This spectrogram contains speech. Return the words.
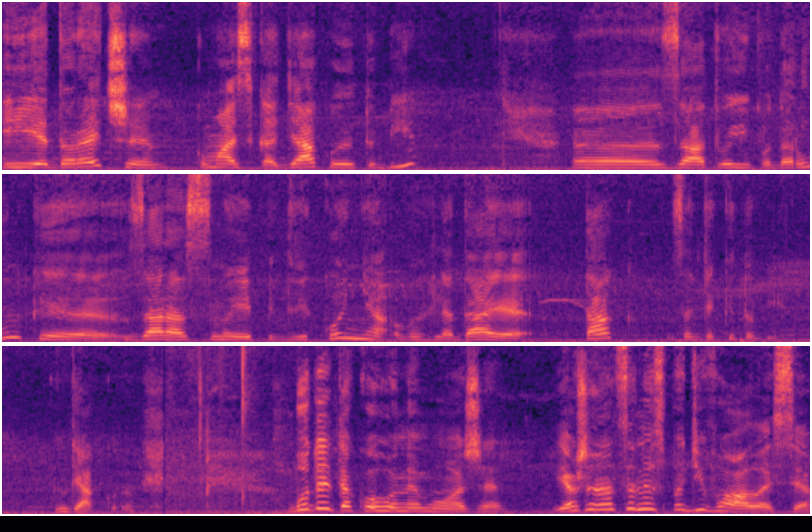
І, до речі, Комаська, дякую тобі е, за твої подарунки. Зараз моє підвіконня виглядає так завдяки тобі. Дякую. Буде такого не може. Я вже на це не сподівалася.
